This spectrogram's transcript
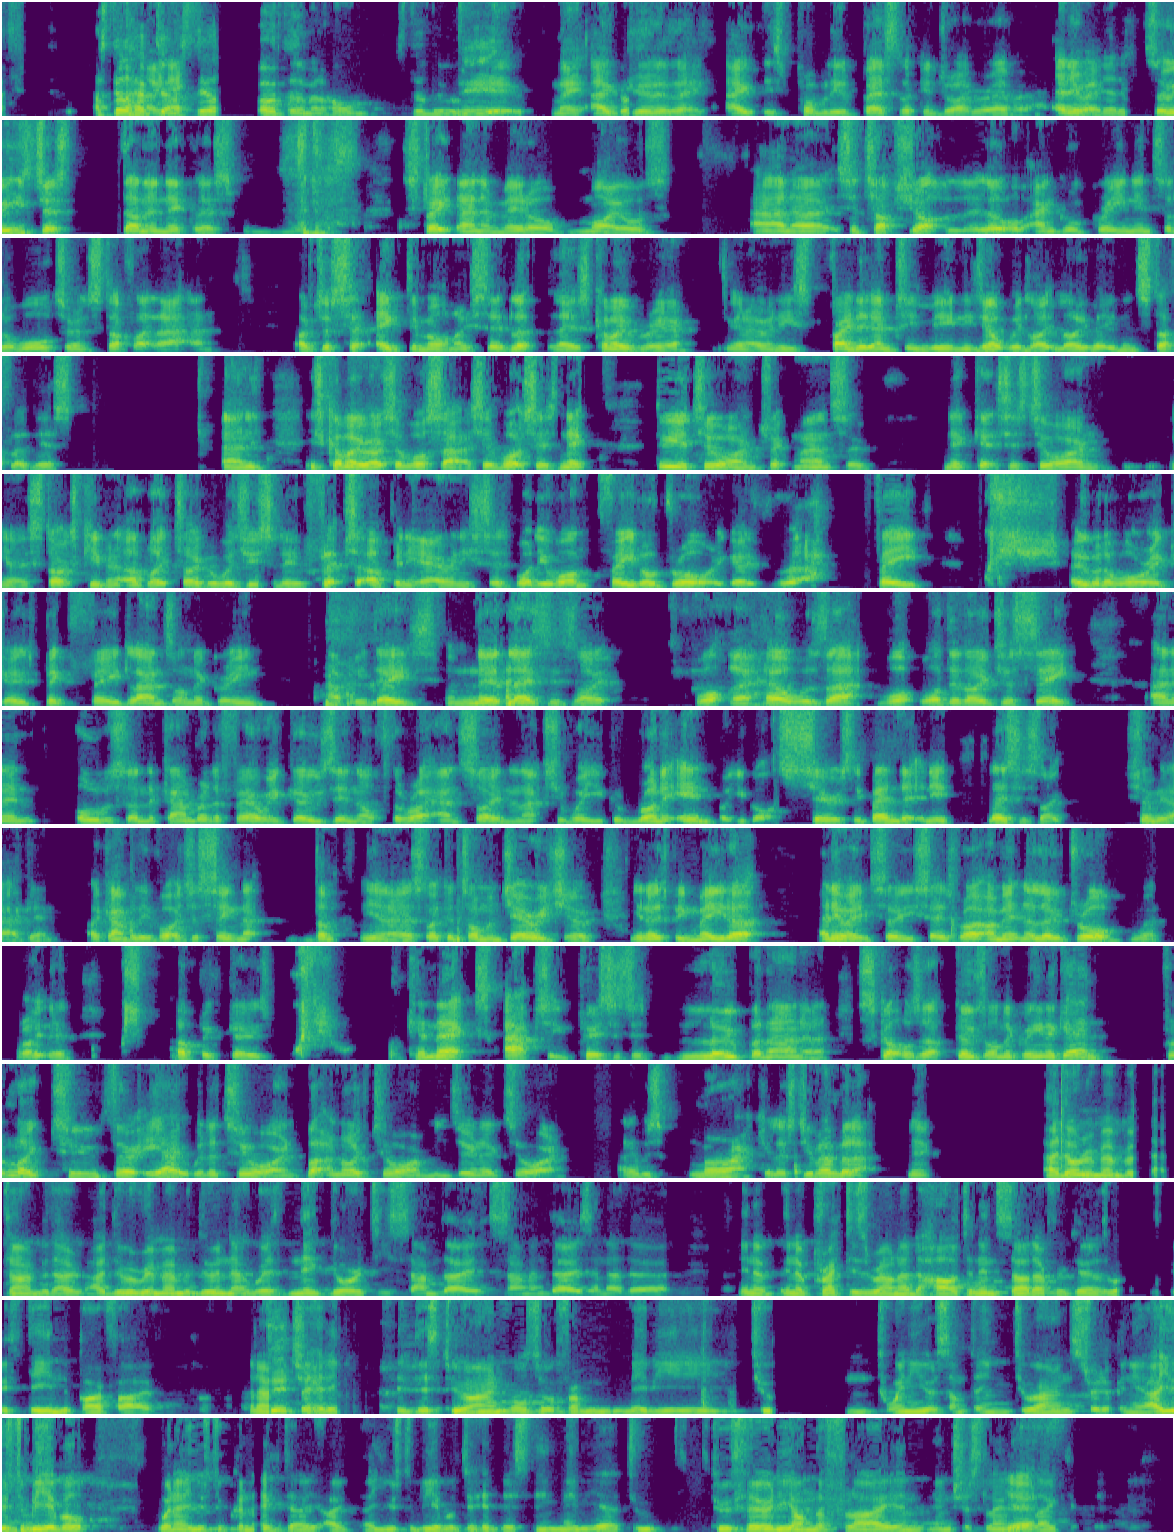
I still have. To, I still both of them at home. Still do. Do you, mate? How good are they? I, it's probably the best looking driver ever. Anyway, so he's just done a Nicholas straight down the middle, miles, and uh, it's a tough shot. A little angled green into the water and stuff like that. And I've just egged him on. I said, "Look, Les, come over here." You know, and he's founded MTV and he's helped with like Live Aid and stuff like this. And he's come over. I said, "What's that?" I said, "Watch this, Nick. Do your two iron trick, man." So Nick gets his two iron, you know, starts keeping it up like Tiger Woods used to do, flips it up in the air, and he says, "What do you want? Fade or draw?" He goes, "Fade." Over the wall it goes, big fade, lands on the green. Happy days. And Les is like, "What the hell was that? What what did I just see?" And then all of a sudden, the camber of the fairway goes in off the right hand side, and actually where you could run it in, but you got to seriously bend it. And he, Les is like, "Show me that again." I can't believe what I just seen. That, you know, it's like a Tom and Jerry show. You know, it's been made up. Anyway, so he says, right, I'm in a low draw. Went, right then, up it goes, connects, absolutely pisses it, low banana, scuttles up, goes on the green again from like 230 out with a two iron, butter knife two iron, Mizuno two iron. And it was miraculous. Do you remember that, Nick? I don't remember that time, but I, I do remember doing that with Nick Dougherty, Sam Dice, Sam and Dice, and at a, in a in a practice round at the Houghton in South Africa as well, 15 the par five. And I remember hitting this two iron also from maybe 220 or something, two iron straight up in air. I used to be able, when I used to connect, I, I, I used to be able to hit this thing maybe, yeah, two, 230 on the fly and, and just landed yeah. like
